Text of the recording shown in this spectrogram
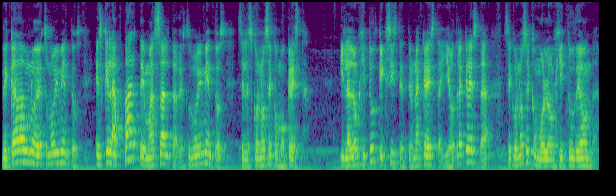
de cada uno de estos movimientos es que la parte más alta de estos movimientos se les conoce como cresta. Y la longitud que existe entre una cresta y otra cresta se conoce como longitud de onda.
